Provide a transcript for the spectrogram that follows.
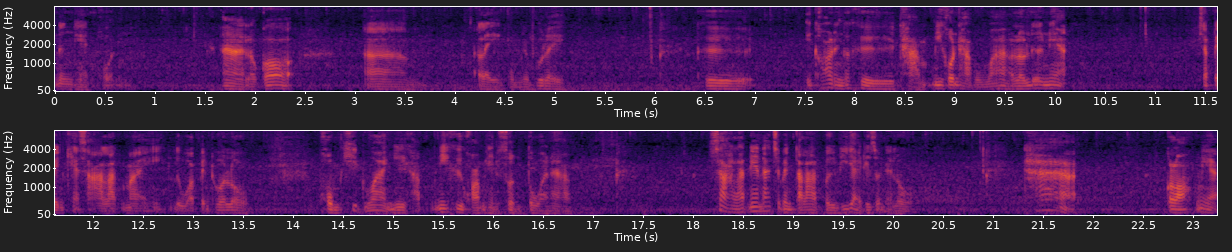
หนึ่งเหตุผลอ่าแล้วก็อ่าอะไรผมจะพูดอะไรคืออีกข้อหนึ่งก็คือถามมีคนถามผมว่าแล้วเรื่องเนี้ยจะเป็นแค่สหรัฐไหมหรือว่าเป็นทั่วโลก ผมคิดว่าย่างนี้ครับ นี่คือความเห็นส่วนตัวนะครับ สหรัฐเนี่ยน่าจะเป็นตลาดปืนที่ใหญ่ที่สุดในโลก ถ้ากล็อกเนี่ย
